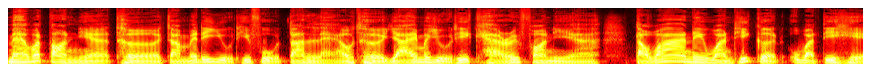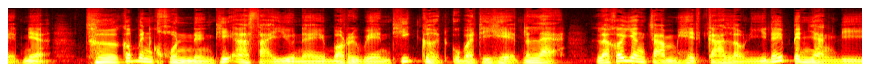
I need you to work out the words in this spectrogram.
แม้ว่าตอนนี้เธอจะไม่ได้อยู่ที่ฟุลตันแล้ว เธอย้ายมาอยู่ที่แคลิฟอร์เนีย แต่ว่าในวันที่เกิดอุบัติเหตุเนี่ย เธอก็เป็นคนหนึ่งที่อาศัยอยู่ในบริเวณที่เกิดอุบัติเหตุนั่นแหละแล้วก็ยังจำเหตุการณ์เหล่านี้ได้เป็นอย่างดี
